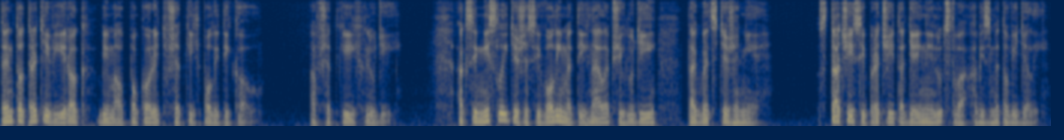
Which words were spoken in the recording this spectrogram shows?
Tento tretí výrok by mal pokoriť všetkých politikov a všetkých ľudí. Ak si myslíte, že si volíme tých najlepších ľudí, tak vedzte, že nie – Stačí si prečítať dejiny ľudstva, aby sme to videli.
